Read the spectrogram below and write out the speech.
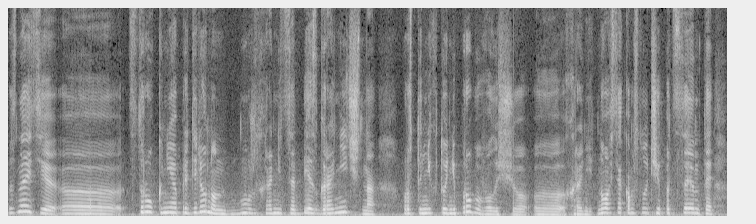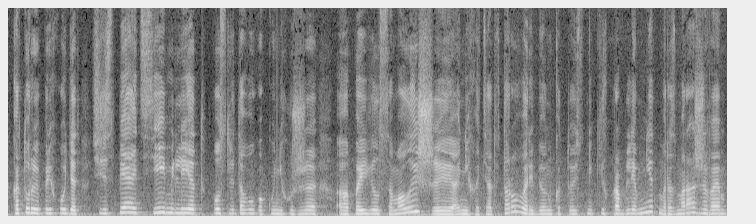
Вы знаете, э, срок не определен, он может храниться безгранично, просто никто не пробовал еще э, хранить. Но во всяком случае пациенты, которые приходят через 5-7 лет после того, как у них уже э, появился малыш, и они хотят второго ребенка, то есть никаких проблем нет, мы размораживаем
